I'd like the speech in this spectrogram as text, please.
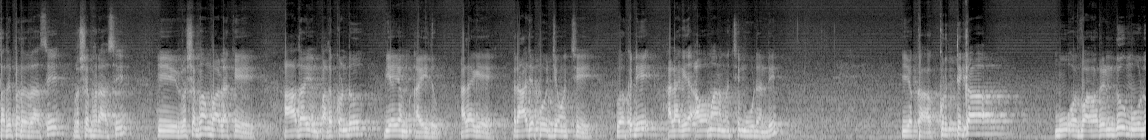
తదుపరి రాశి వృషభ రాశి. ఈ వృషభం వాళ్ళకి ఆదాయం పదకొండు వ్యయం ఐదు. అలాగే రాజపూజ్యం వచ్చి ఒకటి అలాగే అవమానం వచ్చి మూడు అండి ఈ యొక్క కృత్తిక రెండు మూడు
